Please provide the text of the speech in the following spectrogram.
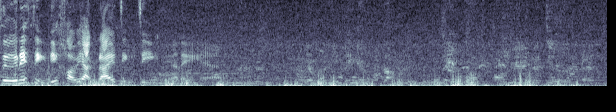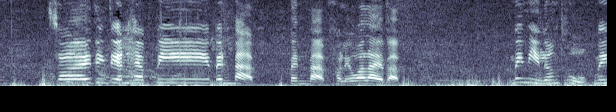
ซื้อในสิ่งที่เขาอยากได้จริง ๆ อะไรอย่างเงี้ยอย่างวันนี้เป็นไงความรักมันรู้เลยว่าพ่อแม่ก็เจอกันใช่จริงๆแฮปปี้เป็นแบบเป็นแบบเขาเรียกว่าอะไรแบบ ไม่มีเรื่องทุกข์ไม่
